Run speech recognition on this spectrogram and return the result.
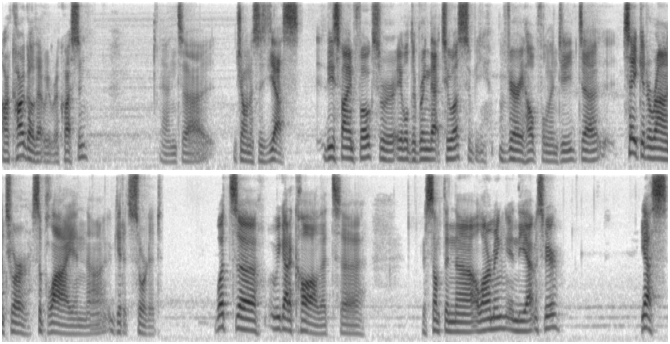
our cargo that we requested?" And uh, Jonah says, "Yes." These fine folks were able to bring that to us. It'd be very helpful indeed. Uh, take it around to our supply and uh, get it sorted. What uh, we got a call that uh, there's something uh, alarming in the atmosphere. Yes,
